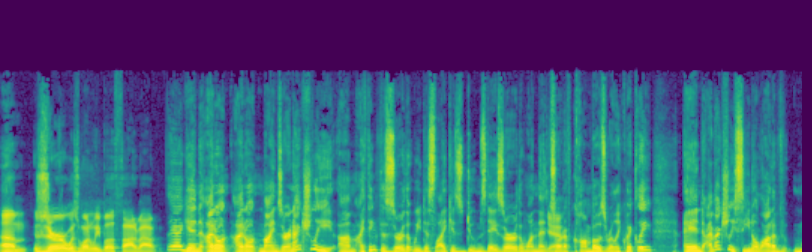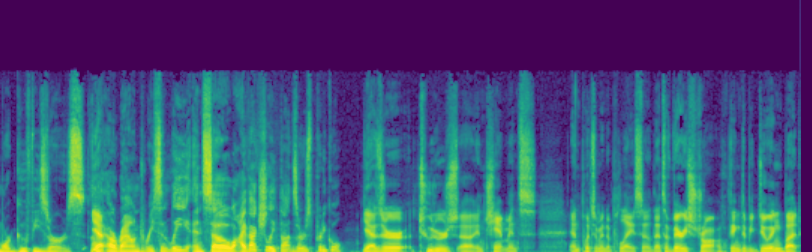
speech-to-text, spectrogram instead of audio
Um, Zur was one we both thought about. Yeah, again, I don't I don't mind Zur. And actually, um, I think the Zur that we dislike is Doomsday Zur, the one that Yeah. sort of combos really quickly. And I've actually seen a lot of more goofy Zurs uh, Yeah. around recently. And so I've actually thought Zur's pretty cool. Yeah, Zur tutors uh, enchantments and puts them into play, so that's a very strong thing to be doing. But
